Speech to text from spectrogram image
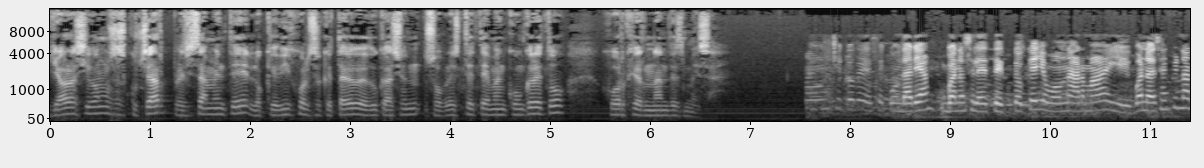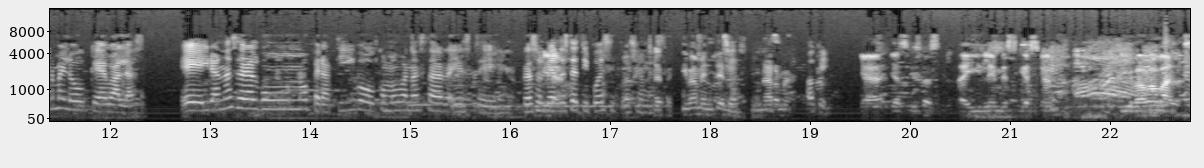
Y ahora sí vamos a escuchar precisamente lo que dijo el secretario de Educación sobre este tema en concreto, Jorge Hernández Mesa. Un chico de secundaria, bueno, se le detectó que llevó un arma y, bueno, decían que un arma y luego que balas. Eh, ¿Irán a hacer algún operativo o cómo van a estar este, resolviendo este tipo de situaciones? Efectivamente, no, un arma. Okay. Ya, ya se hizo ahí la investigación y llevaba balas.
